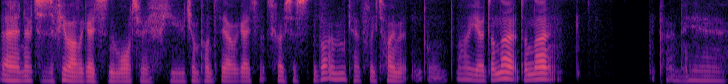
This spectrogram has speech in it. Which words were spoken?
Uh, notice a few alligators in the water. If you jump onto the alligator that's closest to the bottom, carefully time it. Oh, yeah, done that, done that. Put in here.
